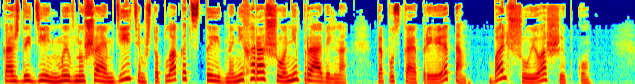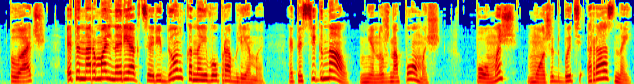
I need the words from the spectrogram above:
Каждый день мы внушаем детям, что плакать стыдно, нехорошо, неправильно, допуская при этом большую ошибку. Плач – это нормальная реакция ребенка на его проблемы. Это сигнал «мне нужна помощь». Помощь может быть разной –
